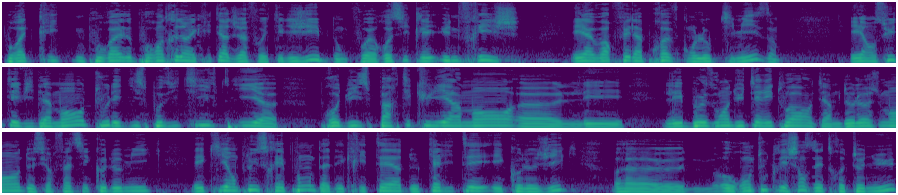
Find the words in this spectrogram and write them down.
pour, être, pour, pour rentrer dans les critères, déjà, il faut être éligible. Donc, il faut recycler une friche et avoir fait la preuve qu'on l'optimise. Et ensuite, évidemment, tous les dispositifs qui euh, produisent particulièrement euh, les, besoins du territoire en termes de logement, de surface économique, et qui en plus répondent à des critères de qualité écologique, euh, auront toutes les chances d'être tenus,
